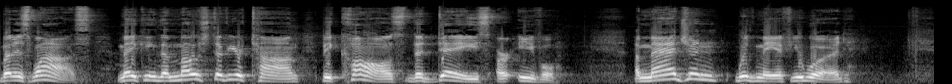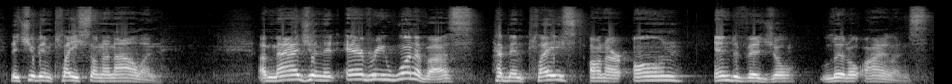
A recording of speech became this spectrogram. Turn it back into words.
but as wise, making the most of your time because the days are evil. Imagine with me, if you would, that you've been placed on an island. Imagine that every one of us have been placed on our own individual little islands.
